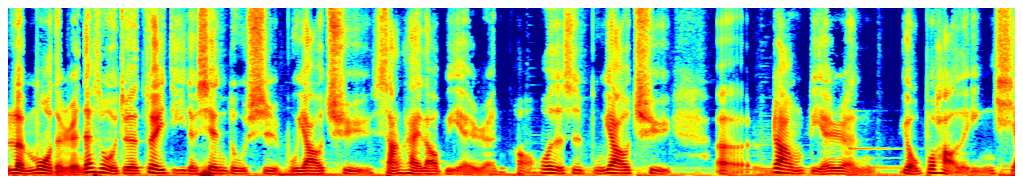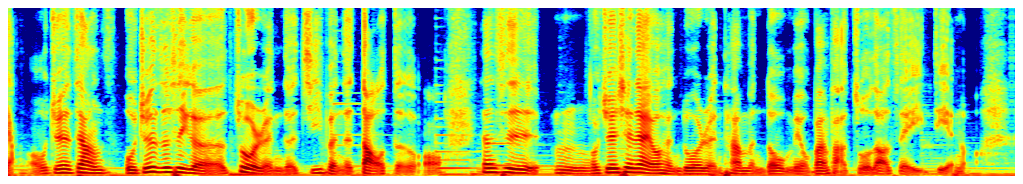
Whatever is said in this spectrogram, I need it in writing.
冷漠的人，但是我觉得最低的限度是不要去伤害到别人，哦，或者是不要去呃让别人。有不好的影响哦，我觉得这样子，我觉得这是一个做人的基本的道德哦。但是，嗯，我觉得现在有很多人他们都没有办法做到这一点哦。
